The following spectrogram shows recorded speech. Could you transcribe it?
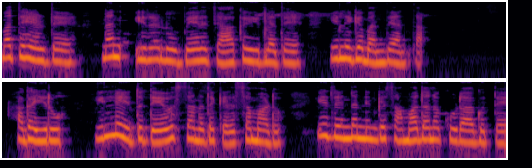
ಮತ್ತೆ ಹೇಳಿದೆ, ನಾನು ಇರಲು ಬೇರೆ ಜಾಗ ಇಲ್ಲದೆ ಇಲ್ಲಿಗೆ ಬಂದೆ ಅಂತ. ಆಗ ಇರು, ಇಲ್ಲೇ ಇದ್ದು ದೇವಸ್ಥಾನದ ಕೆಲಸ ಮಾಡು. ಇದರಿಂದ ನಿನಗೆ ಸಮಾಧಾನ ಕೂಡ ಆಗುತ್ತೆ,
